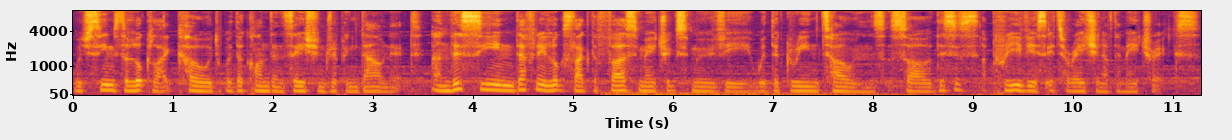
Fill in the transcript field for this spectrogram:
which seems to look like code with the condensation dripping down it. And this scene definitely looks like the first Matrix movie with the green tones, so this is a previous iteration of the Matrix.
